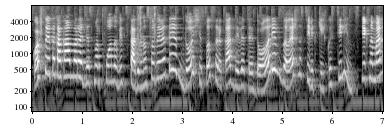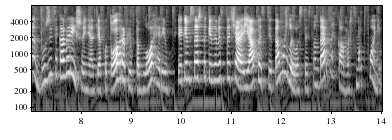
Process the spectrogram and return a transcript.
Коштує така камера для смартфону від 199 до 649 доларів в залежності від кількості лінз. Як на мене, дуже цікаве рішення для фотографів та блогерів, яким все ж таки не вистачає якості та можливостей стандартних камер смартфонів.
